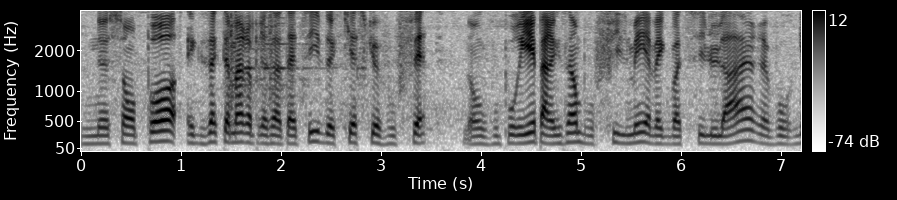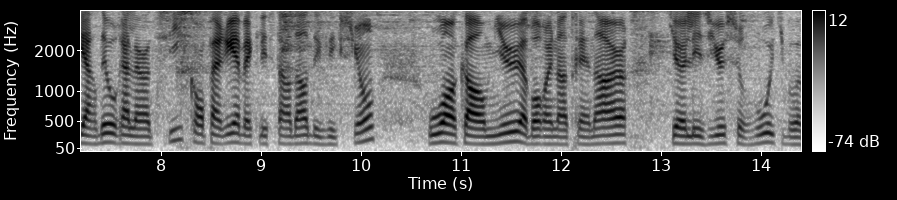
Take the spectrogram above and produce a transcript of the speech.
ne sont pas exactement représentatives de qu'est-ce que vous faites. Donc, vous pourriez, par exemple, vous filmer avec votre cellulaire, vous regarder au ralenti, comparer avec les standards d'exécution, ou encore mieux, avoir un entraîneur qui a les yeux sur vous et qui va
